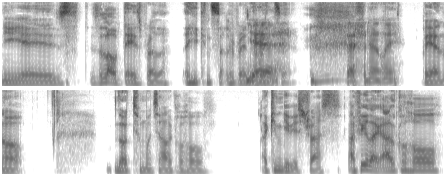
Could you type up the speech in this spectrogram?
New Year's. There's a lot of days, brother, that you can celebrate the Yeah. winter. definitely. But yeah, not not too much alcohol. I can give you stress. I feel like alcohol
